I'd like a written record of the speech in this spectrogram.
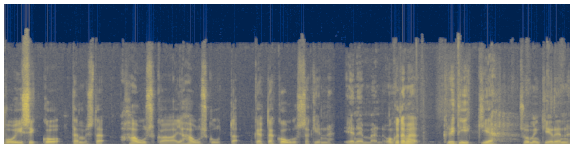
Voisiko tämmöistä hauskaa ja hauskuutta käyttää koulussakin enemmän? Onko tämä kritiikkiä suomen kielen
